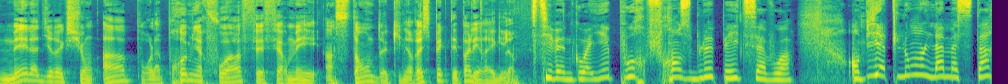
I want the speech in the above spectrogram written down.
Mais la direction a, pour la première fois, fait fermer un stand qui ne respectait pas les règles. Steven Goyer pour France Bleu Pays de Savoie. En biathlon, la Mastart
